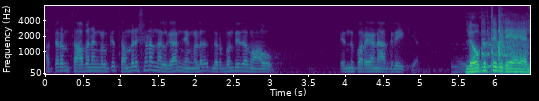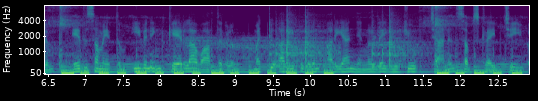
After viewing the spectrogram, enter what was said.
അത്തരം സ്ഥാപനങ്ങൾക്ക് സംരക്ഷണം നൽകാൻ ഞങ്ങൾ നിർബന്ധിതമാവും എന്ന് പറയാൻ ആഗ്രഹിക്കുകയാണ്. ലോകത്തെവിടെയായാലും ഏത് സമയത്തും ഈവനിംഗ് കേരള വാർത്തകളും മറ്റു അറിയിപ്പുകളും അറിയാൻ ഞങ്ങളുടെ യൂട്യൂബ് ചാനൽ സബ്സ്ക്രൈബ് ചെയ്യുക.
